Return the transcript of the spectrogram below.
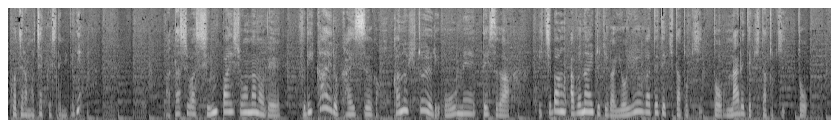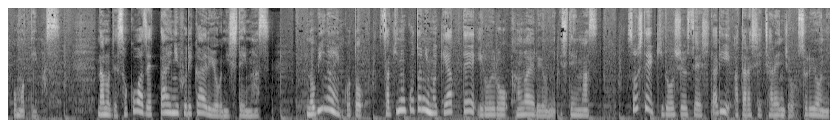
こちらもチェックしてみてね。私は心配性なので振り返る回数が他の人より多めですが一番危ない時が余裕が出てきた時と慣れてきた時と思っています。なのでそこは絶対に振り返るようにしています。伸びないこと先のことに向き合っていろいろ考えるようにしています。そして軌道修正したり新しいチャレンジをするように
